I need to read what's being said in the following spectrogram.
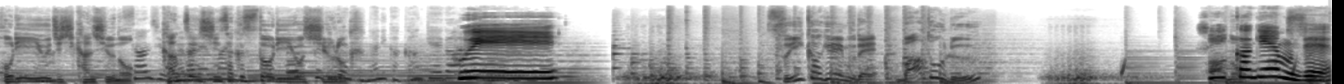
堀井雄二氏監修の完全新作ストーリーを収録。ふえースイカゲームでバトル？スイカゲームで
